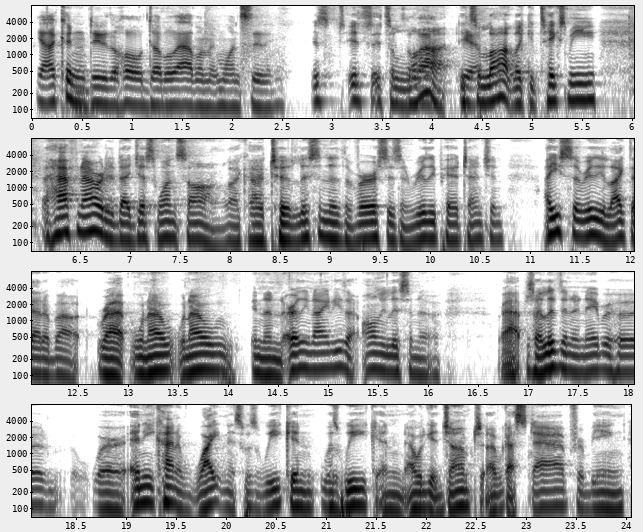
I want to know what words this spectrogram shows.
Yeah, I couldn't do the whole double album in one sitting. It's it's it's a lot. lot, It's a lot. Like it takes me a half an hour to digest one song. Like I to listen to the verses and really pay attention. I used to really like that about rap. When I when I in the early '90s, I only listened to rap. So I lived in a neighborhood where any kind of whiteness was weak and was weak, and I would get jumped. I got stabbed for being,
